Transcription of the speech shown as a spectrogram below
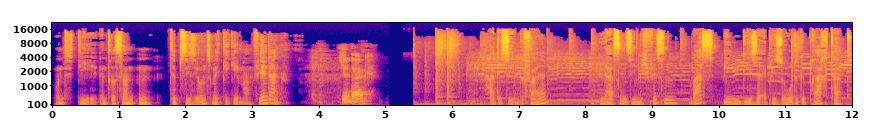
und die interessanten Tipps, die Sie uns mitgegeben haben. Vielen Dank. Vielen Dank. Hat es Ihnen gefallen? Lassen Sie mich wissen, was Ihnen diese Episode gebracht hat,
